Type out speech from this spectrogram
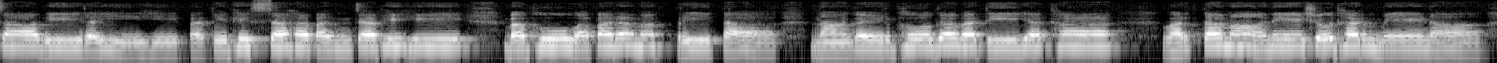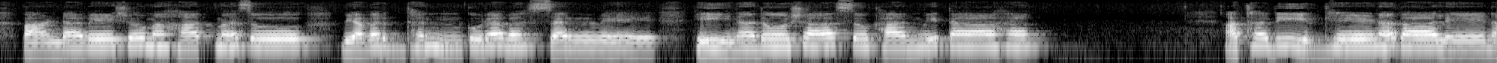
सा वीरैः पतिभिः सह पञ्चभिः बभूव परमप्रीता नागैर्भोगवती यथा। वर्तमानेषु धर्मेण पाण्डवेषु महात्मसु व्यवर्धन् कुरवः सर्वे हीनदोषाः सुखान्विताः। अथ दीर्घेण कालेन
